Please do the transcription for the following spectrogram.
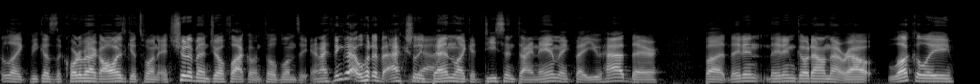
like because the quarterback always gets one. It should have been Joe Flacco and Philip Lindsay, and I think that would have actually Yeah. been like a decent dynamic that you had there. But they didn't. They didn't go down that route. Luckily,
